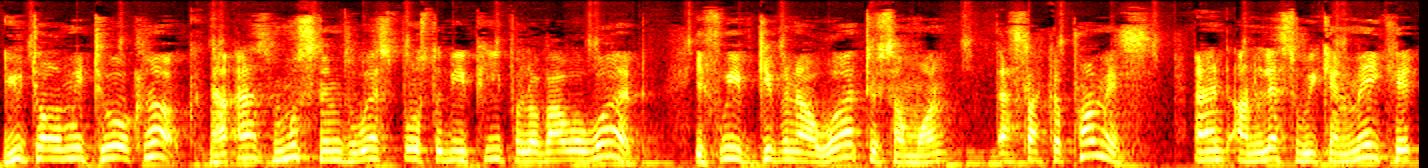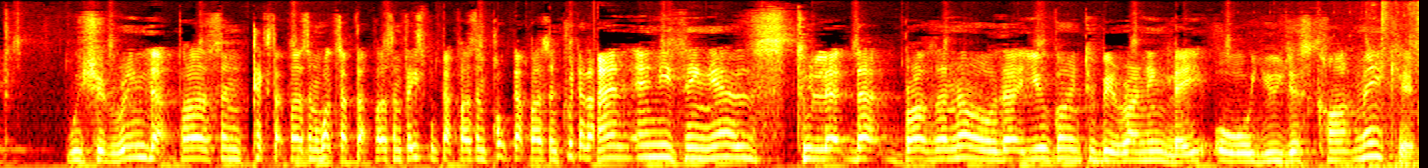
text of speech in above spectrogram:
You told me 2 o'clock. Now as Muslims, we're supposed to be people of our word. If we've given our word to someone, that's like a promise. And unless we can make it, we should ring that person, text that person, WhatsApp that person, Facebook that person, poke that person, Twitter that, and anything else to let that brother know that you're going to be running late or you just can't make it.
